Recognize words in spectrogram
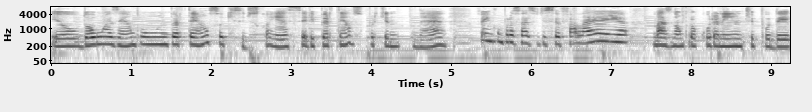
eu dou um exemplo, um hipertenso que se desconhece ser hipertenso, porque né, vem com processo de cefaleia, mas não procura nenhum tipo de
